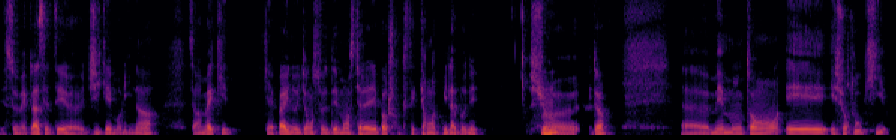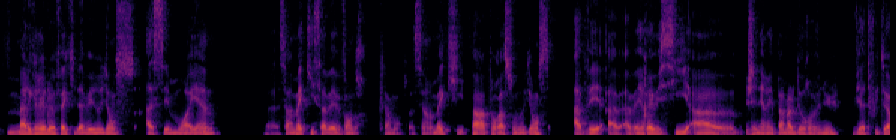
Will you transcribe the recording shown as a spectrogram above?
Et ce mec-là, c'était euh, JK Molina. C'est un mec qui n'avait pas une audience démentielle à l'époque. Je crois que c'était 40 000 abonnés sur mmh euh, Twitter. Euh, mais montant et, et, surtout qui, malgré le fait qu'il avait une audience assez moyenne, c'est un mec qui savait vendre, clairement. C'est un mec qui, par rapport à son audience, avait, avait réussi à générer pas mal de revenus via Twitter,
